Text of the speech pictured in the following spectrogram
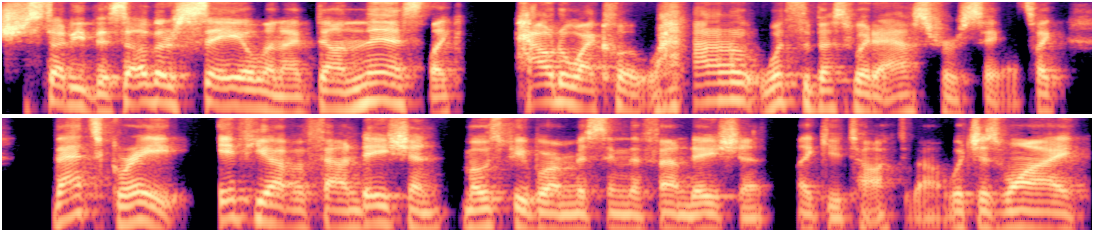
studied this other sale and i've done this. Like how do i close how do, what's the best way to ask for a sale? It's like that's great. If you have a foundation most people are missing the foundation like you talked about which is why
